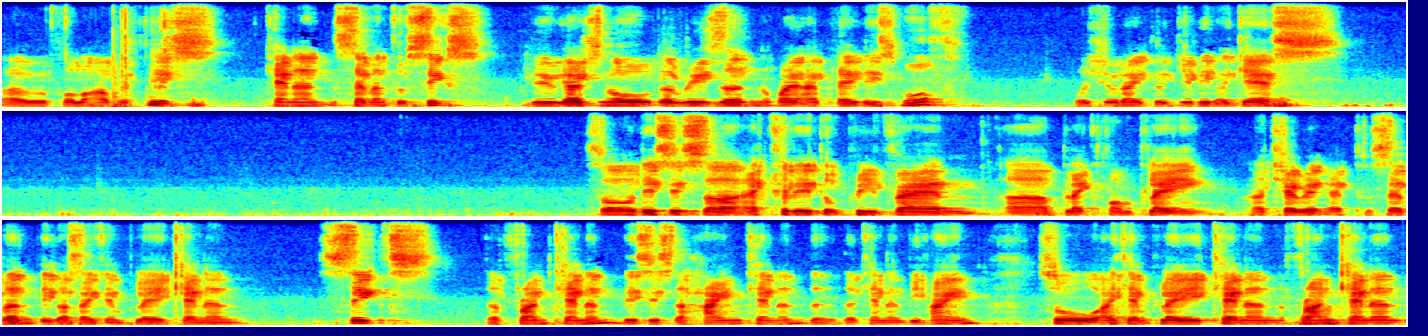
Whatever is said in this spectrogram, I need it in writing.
I will follow up with this cannon seven to six. Do you guys know the reason why I play this move? Would you like to give it a guess? So this is uh, actually to prevent uh, black from playing a chariot at to 7 because I can play cannon 6, the front cannon. This is the hind cannon, the, the cannon behind. So I can play cannon, front cannon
